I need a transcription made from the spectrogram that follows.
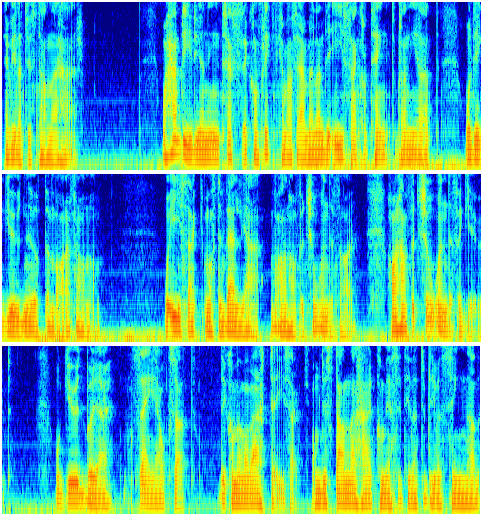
Jag vill att du stannar här. Och här blir det ju en intressekonflikt kan man säga mellan det Isak har tänkt och planerat och det Gud nu uppenbarar för honom. Och Isak måste välja vad han har förtroende för. Har han förtroende för Gud? Och Gud börjar säga också att det kommer vara värt det Isak. Om du stannar här kommer jag se till att du blir välsignad.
